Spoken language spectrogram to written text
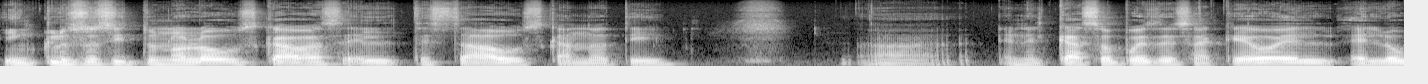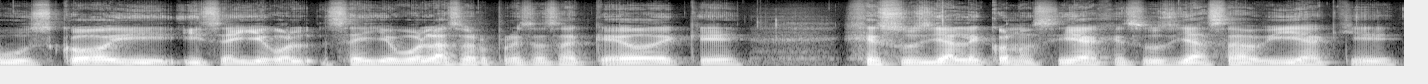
incluso si tú no lo buscabas, Él te estaba buscando a ti. Ah, en el caso pues de saqueo, él, él lo buscó y, y, se, llegó, se llevó la sorpresa saqueo de que Jesús ya le conocía, Jesús ya sabía que,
